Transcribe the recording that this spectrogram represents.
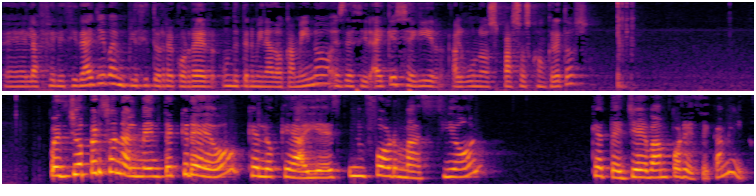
Eh, ¿La felicidad lleva implícito recorrer un determinado camino? Es decir, ¿hay que seguir algunos pasos concretos? Pues yo personalmente creo que lo que hay es información que te llevan por ese camino.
